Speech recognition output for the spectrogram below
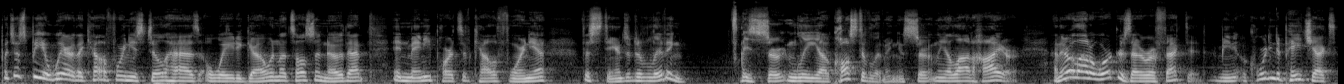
But just be aware that California still has a way to go. And let's also know that in many parts of California, the standard of living is certainly, uh, cost of living is certainly a lot higher. And there are a lot of workers that are affected. I mean, according to Paychex,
